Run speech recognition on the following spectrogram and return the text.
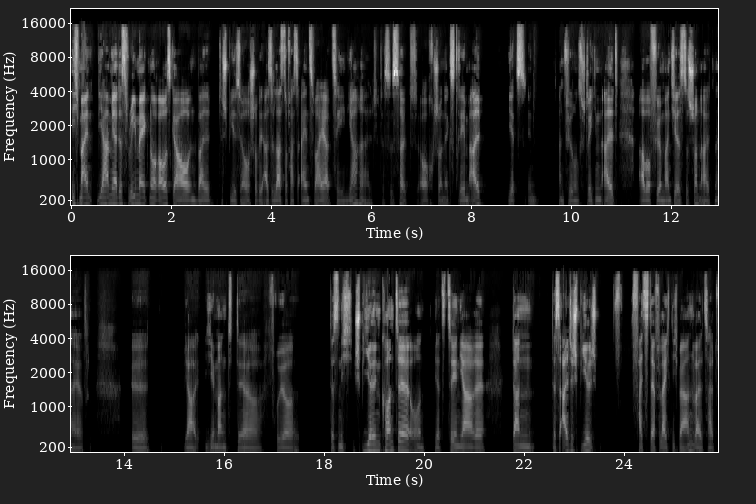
ich meine, die haben ja das Remake nur rausgehauen, weil das Spiel ist ja auch schon, also Last of Us 1 war ja zehn Jahre alt. Das ist halt auch schon extrem alt, jetzt in Anführungsstrichen alt, aber für manche ist das schon alt. Naja, äh, ja, jemand, der früher das nicht spielen konnte und jetzt zehn Jahre dann das alte Spiel fasst der vielleicht nicht mehr an, weil es halt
